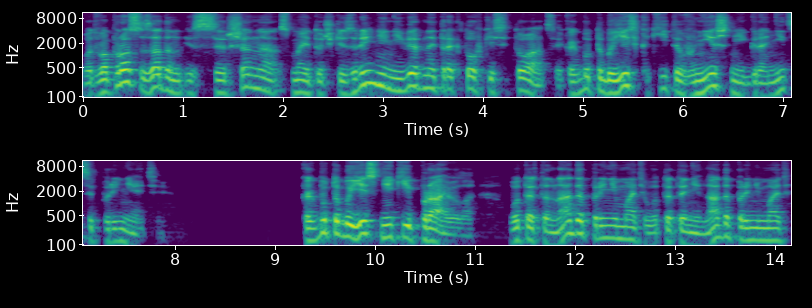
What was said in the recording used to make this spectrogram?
Вот вопрос задан из совершенно, с моей точки зрения, неверной трактовки ситуации. Как будто бы есть какие-то внешние границы принятия. Как будто бы есть некие правила вот это надо принимать, вот это не надо принимать.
